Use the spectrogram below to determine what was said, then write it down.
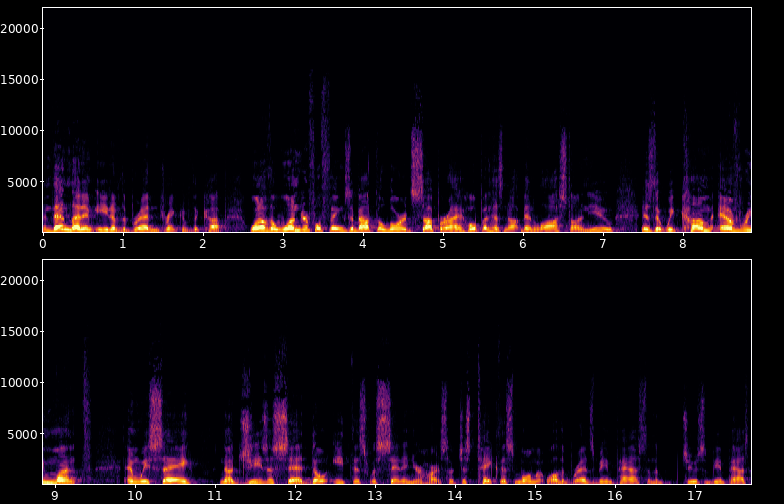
and then let him eat of the bread and drink of the cup. One of the wonderful things about the Lord's Supper, I hope it has not been lost on you, is that we come every month and we say, now, Jesus said, don't eat this with sin in your heart. So just take this moment while the bread's being passed and the juice is being passed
